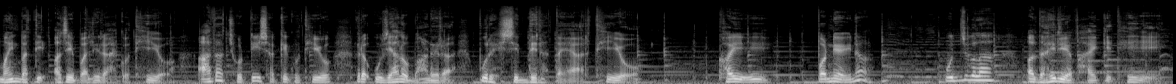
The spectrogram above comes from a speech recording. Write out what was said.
मैनबत्ती अझै बलिरहेको थियो। आधा छुट्टिसकेको थियो र उज्यालो बाँडेर पुरै सिद्धिन तयार थियो। खै पढ्ने होइन? उज्वला अधैर्य भएकी थिए।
